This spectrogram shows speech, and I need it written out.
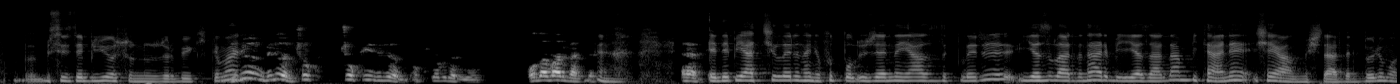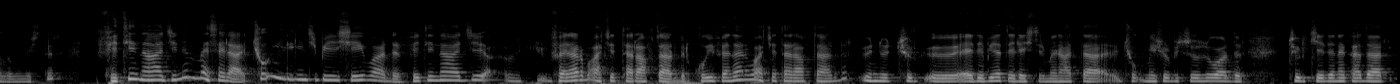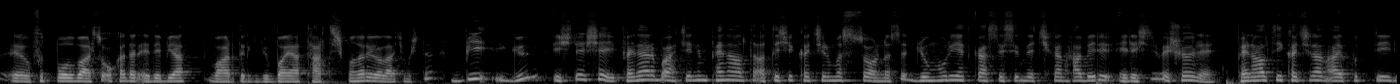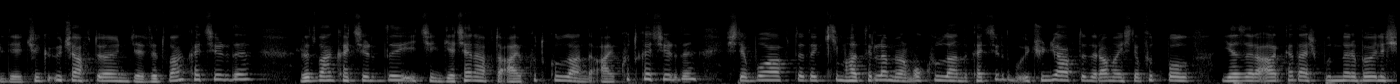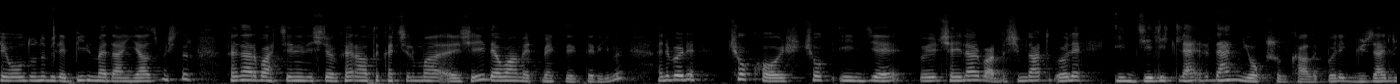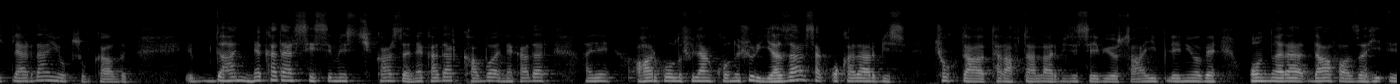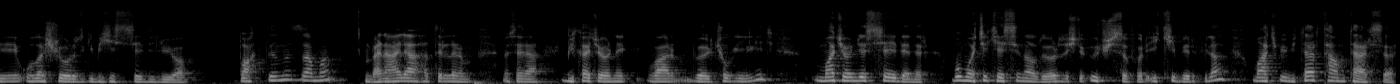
Siz de biliyorsunuzdur büyük ihtimal. Biliyorum biliyorum. Çok çok iyi biliyorum. O kitabı da biliyorum. O da var bende. Evet. Edebiyatçıların hani futbol üzerine yazdıkları yazılardan her bir yazardan bir tane şey almışlardır, bölüm alınmıştır. Fethi Naci'nin mesela çok ilginç bir şeyi vardır. Fethi Naci Fenerbahçe taraftardır. Koyu Fenerbahçe taraftardır. Ünlü Türk e, edebiyat eleştirmeni hatta çok meşhur bir sözü vardır. Türkiye'de ne kadar e, futbol varsa o kadar edebiyat vardır gibi bayağı tartışmalara yol açmıştı. Bir gün işte şey Fenerbahçe'nin penaltı atışı kaçırması sonrası Cumhuriyet Gazetesi'nde çıkan haberi eleştirir ve şöyle penaltıyı kaçıran Aykut değildi. Çünkü 3 hafta önce Rıdvan kaçırdı. Rıdvan kaçırdığı için geçen hafta Aykut kullandı. Aykut kaçırdı. İşte bu haftada kim hatırlamıyorum o kullandı kaçırdı. Bu üçüncü haftadır ama işte futbol yazarı arkadaş bunları böyle şey olduğunu bile bilmeden yazmıştır. Fenerbahçe'nin işte penaltı kaçırma e, şeyi devam etmektedir gibi. Hani böyle çok hoş, çok ince öyle şeyler vardır. Şimdi artık öyle inceliklerden yoksun kaldık. Böyle güzelliklerden yoksun kaldık. E, daha ne kadar sesimiz çıkarsa, ne kadar kaba, ne kadar hani argolu falan konuşur yazarsak o kadar biz çok daha taraftarlar bizi seviyor, sahipleniyor ve onlara daha fazla e, ulaşıyoruz gibi hissediliyor. Baktığınız zaman ben hala hatırlarım mesela birkaç örnek var böyle çok ilginç. Maç öncesi şey denir. Bu maçı kesin alıyoruz. İşte 3-0, 2-1 falan. Maç bir biter tam tersi.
